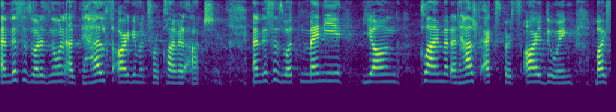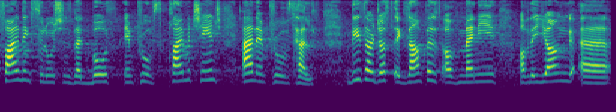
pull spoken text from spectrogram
And this is what is known as the health argument for climate action. And this is what many young climate and health experts are doing by finding solutions that both improves climate change and improves health. These are just examples of many of the young uh,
